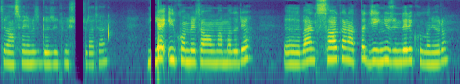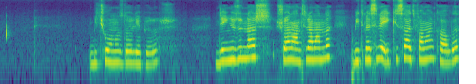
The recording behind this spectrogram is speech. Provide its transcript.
transferimiz gözükmüş zaten. Niye ilk 11 tamamlanmadı diyor. Ee, ben sağ kanatta Cengiz Ünder'i kullanıyorum. Birçoğunuz da öyle yapıyoruz. Cengiz Ünder şu an antrenmanda bitmesine 2 saat falan kaldı.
